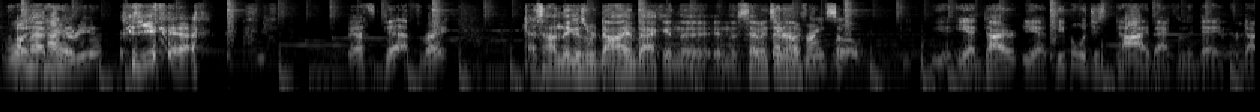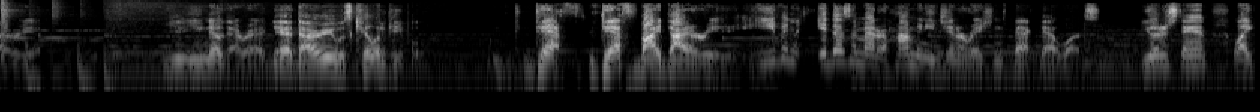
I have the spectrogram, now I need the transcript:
What, diarrhea? yeah. That's death, right? That's how niggas were dying back in the in the 1700s. drink bro. Y- Yeah, diarrhea. Yeah, people would just die back in the day for diarrhea. You, you know that, right? Yeah, diarrhea was killing people. death death by diarrhea even it doesn't matter how many generations back that was you understand like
